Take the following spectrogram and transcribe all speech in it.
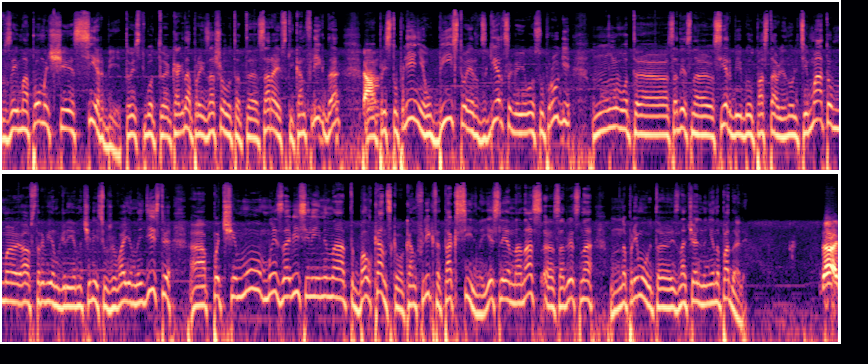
взаимопомощи с Сербией. То есть вот э, когда произошел этот э, Сараевский конфликт, да, э, преступление, убийство эрцгерцога и его супруги, м, вот, э, соответственно, Сербии был поставлен ультиматум э, Австро-Венгрии, начались уже военные действия. А почему мы зависели именно от балканского конфликта так сильно, если на нас, э, соответственно, напрямую-то изначально не нападали? Да,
